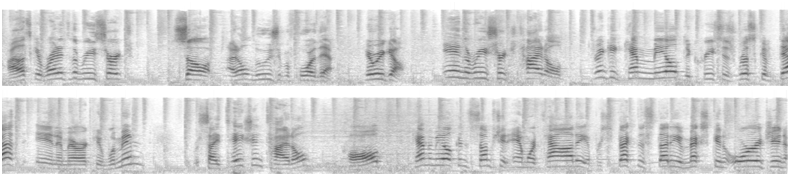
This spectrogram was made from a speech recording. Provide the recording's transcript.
All right, let's get right into the research so I don't lose you before then. Here we go. In the research titled, Drinking Chamomile Decreases Risk of Death in American Women, citation title called Chamomile consumption and mortality, a prospective study of Mexican origin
